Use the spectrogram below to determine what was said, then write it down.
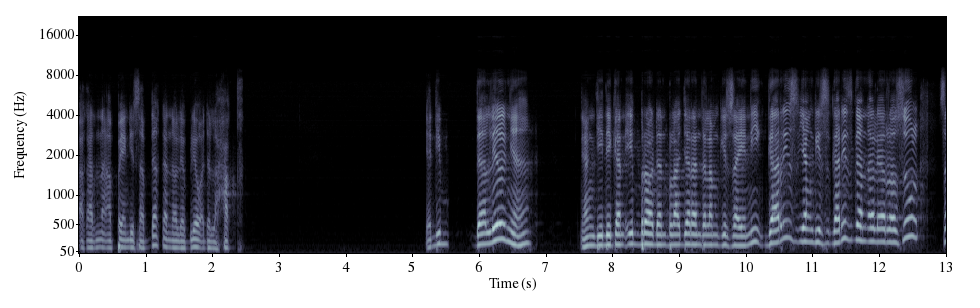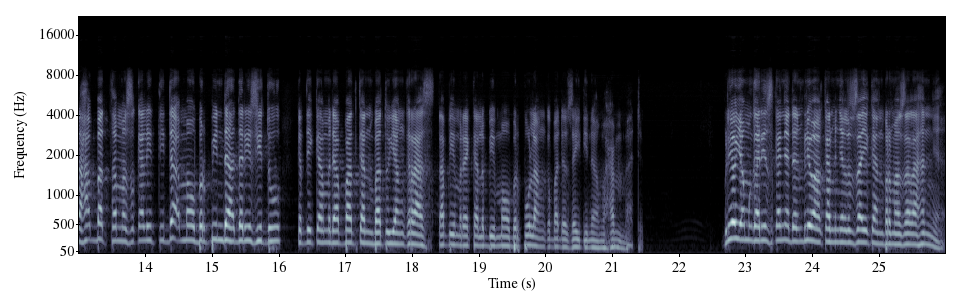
Karena apa yang disabdakan oleh beliau adalah hak. Jadi dalilnya yang didikan ibrah dan pelajaran dalam kisah ini garis yang digariskan oleh Rasul sahabat sama sekali tidak mau berpindah dari situ ketika mendapatkan batu yang keras tapi mereka lebih mau berpulang kepada Sayyidina Muhammad. Beliau yang menggariskannya dan beliau akan menyelesaikan permasalahannya.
